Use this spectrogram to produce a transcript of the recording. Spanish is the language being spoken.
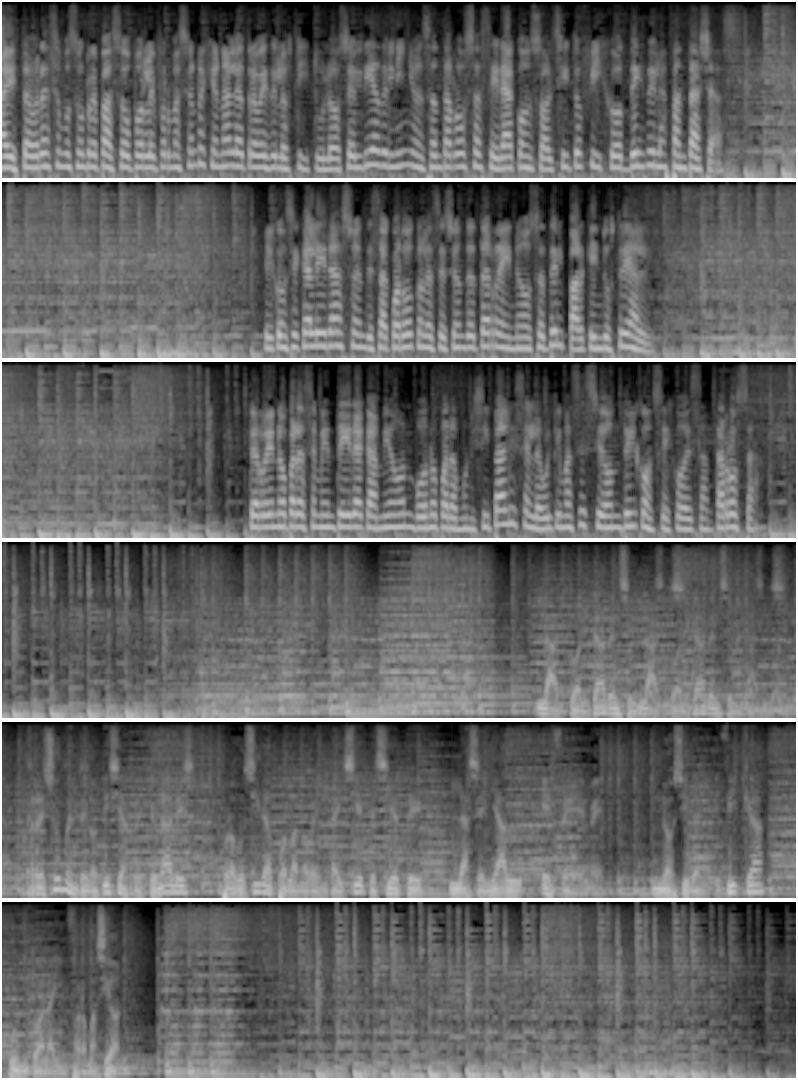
A esta hora hacemos un repaso por la información regional a través de los títulos. El Día del Niño en Santa Rosa será con solcito fijo desde las pantallas. El concejal Erazo en desacuerdo con la cesión de terrenos del Parque Industrial. Terreno para cementera, camión, bono para municipales en la última sesión del Consejo de Santa Rosa. La actualidad en síntesis. Resumen de noticias regionales producida por la 977 La Señal FM. Nos identifica junto a la información.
